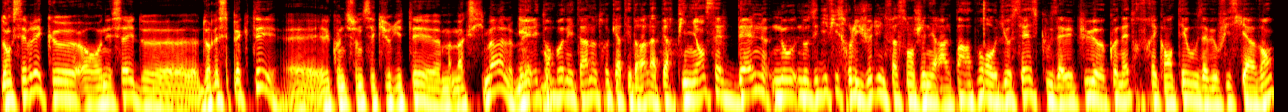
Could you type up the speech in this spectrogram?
Donc c'est vrai que on essaye de, de respecter les conditions de sécurité maximales. Mais, elle est bon. en bon état notre cathédrale à Perpignan, celle d'Elne, nos, nos, édifices religieux d'une façon générale, par rapport au diocèse que vous avez pu connaître, fréquenter, où vous avez officié avant.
